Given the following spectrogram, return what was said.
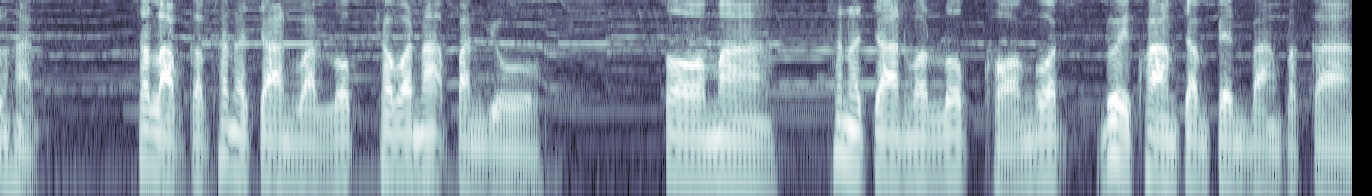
ฤหัส สลับกับท่านอาจารย์วันลบชวนะปัญโย ต่อมาท่านอาจารย์วันลบของงด ด้วยความจำเป็นบางประการ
